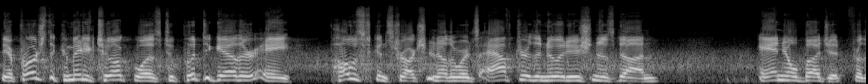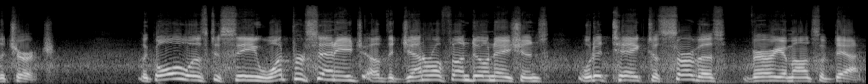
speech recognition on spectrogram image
The approach the committee took was to put together a post construction, in other words, after the new addition is done, annual budget for the church. The goal was to see what percentage of the general fund donations would it take to service various amounts of debt.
